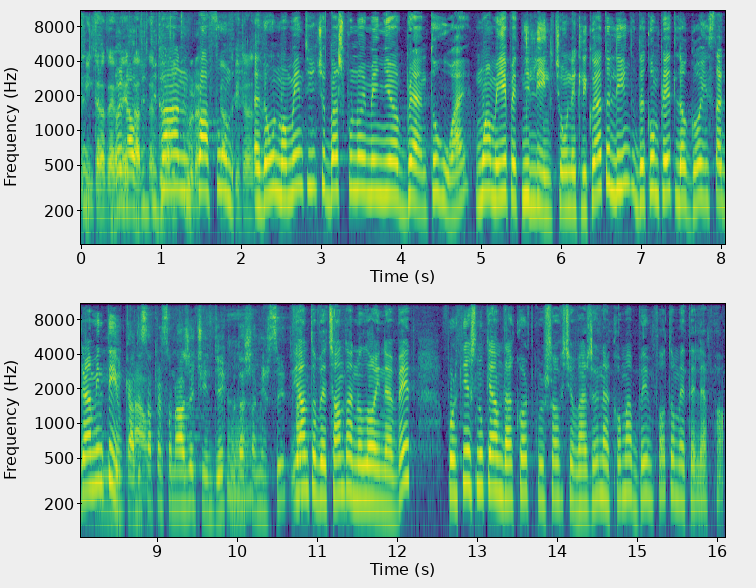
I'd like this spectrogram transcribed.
filtrat e veta të tyre. Kanë pafund, edhe unë momentin që bashkëpunoj me një brend të huaj, mua më jepet një link, që unë e klikoj atë link, dhe komplet logoj Instagramin tim. Ka disa personazhe që i ndjek me dashamirësi Janë të veçanta në llojin e vet, por thjesht nuk jam dakord kur shoh që vazhdojnë akoma bëjnë foto me telefon.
